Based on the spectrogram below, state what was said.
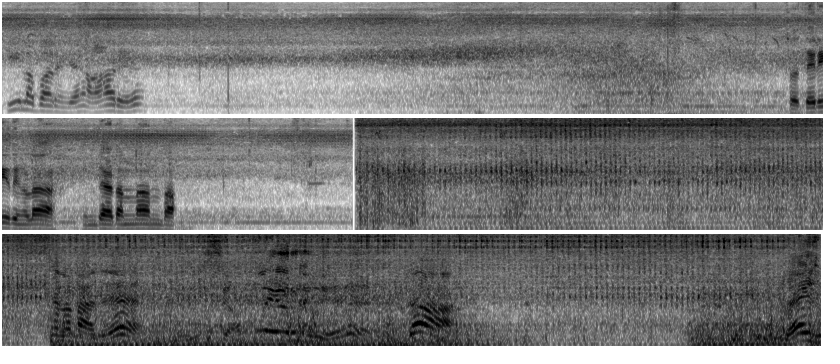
கீழே பாருங்க ஆறு. ஸோ தெரியுதுங்களா? இந்த இடம் தான். தான் அது? இதான். கைஸ்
